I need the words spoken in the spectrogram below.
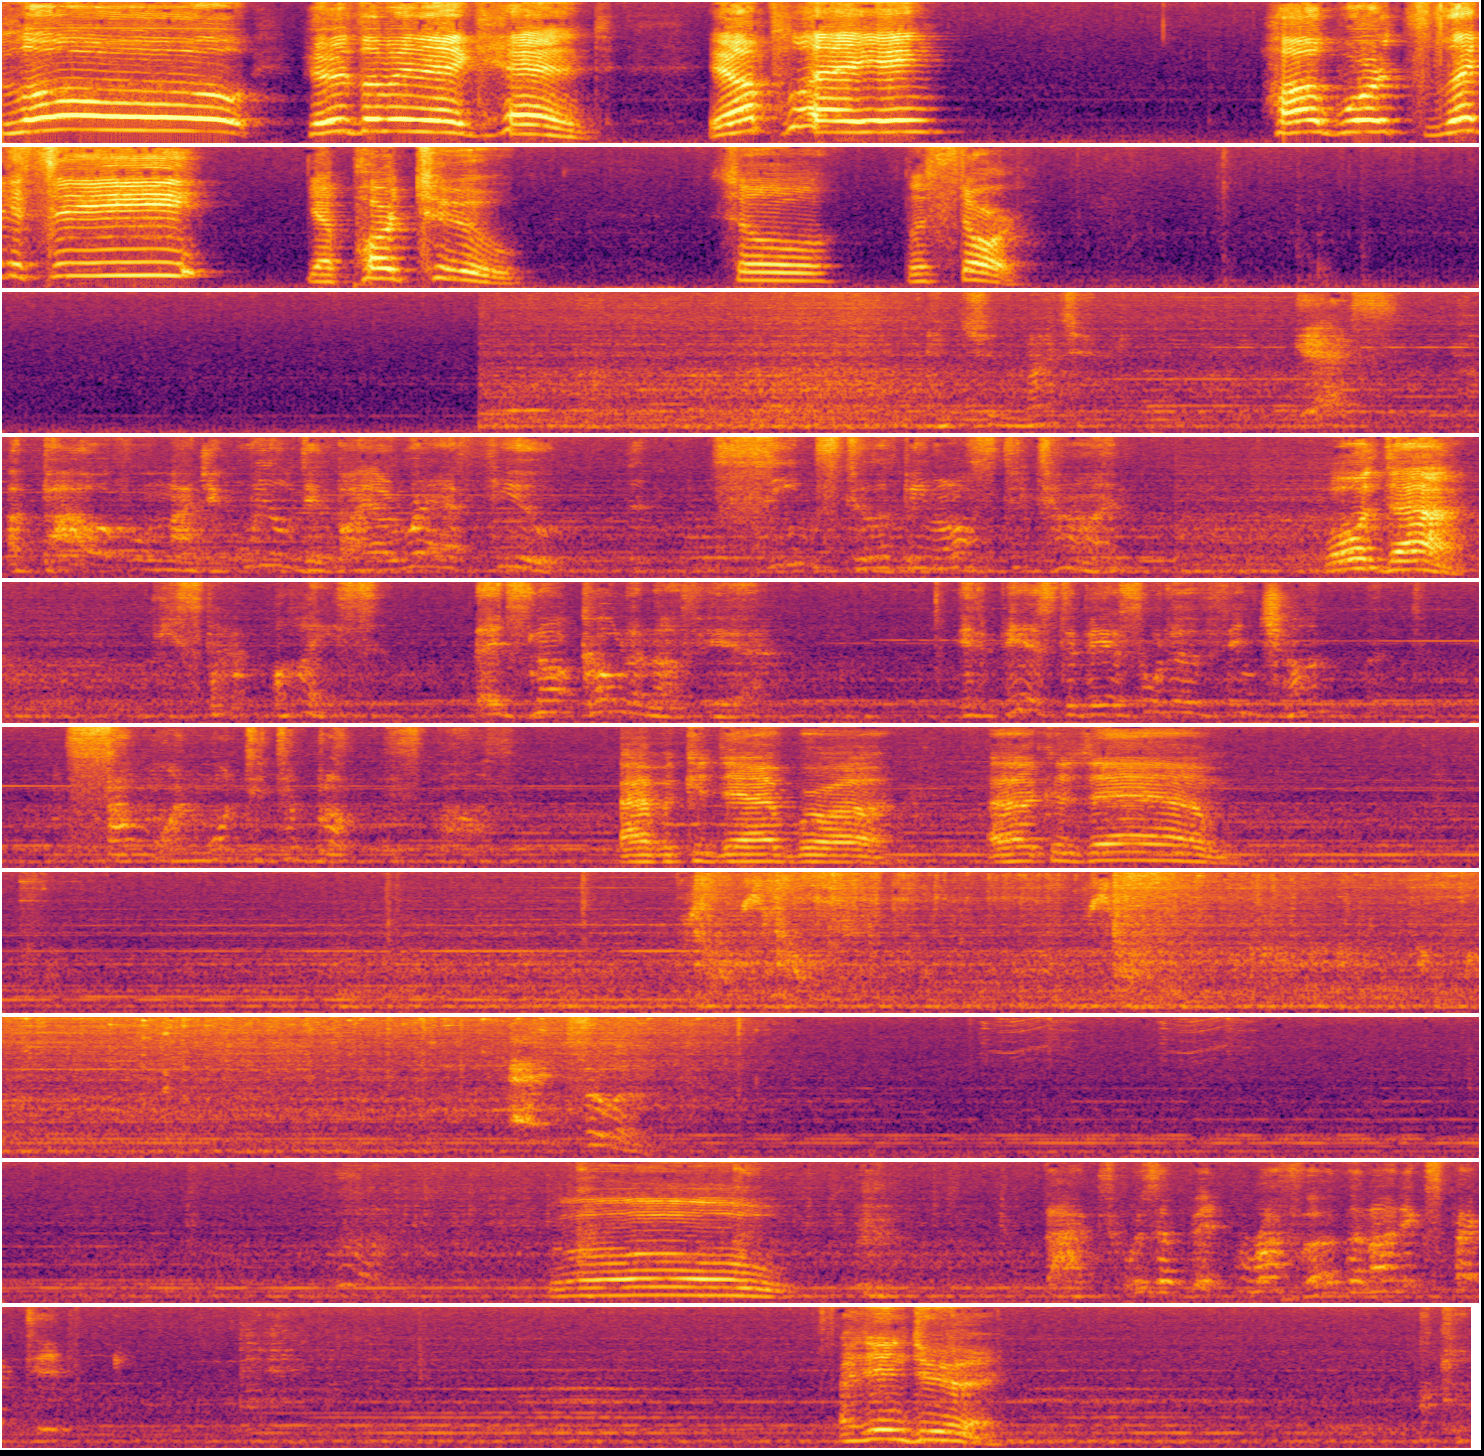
Hello! Here's the minute Kent. Yeah, I'm playing Hogwarts Legacy. Yeah, part two. So let's start. Ancient magic. Yes, a powerful magic wielded by a rare few that seems to have been lost to time. What was that? Ice? It's not cold enough here. It appears to be a sort of enchantment. Someone wanted to block this path. Abracadabra. Alakazam. Excellent! Oh. That was a bit rougher than I'd expected. I didn't do it. Okay.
